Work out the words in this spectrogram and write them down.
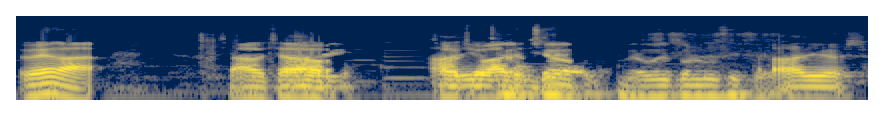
Venga. Chao, chao. Chao, Adiós, chavales. Chao, me voy con Lucifer. Adiós.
